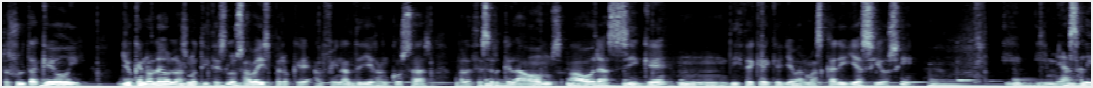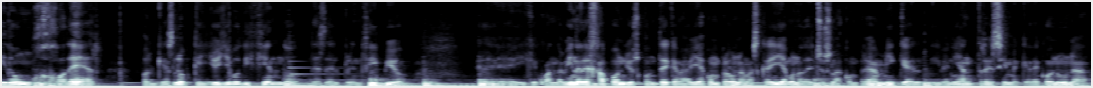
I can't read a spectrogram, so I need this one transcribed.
Resulta que hoy, yo que no leo las noticias lo sabéis, pero que al final te llegan cosas, parece ser que la OMS ahora sí que mm, dice que hay que llevar mascarillas sí o sí. Y, y me ha salido un joder, porque es lo que yo llevo diciendo desde el principio, eh, y que cuando vine de Japón yo os conté que me había comprado una mascarilla, bueno, de hecho se la compré a Mikel y venían tres y me quedé con una,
